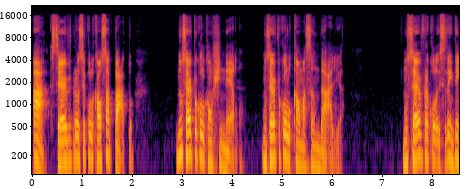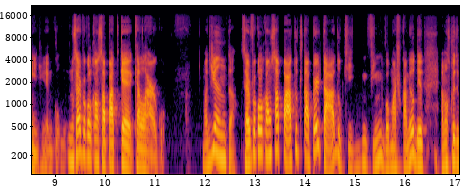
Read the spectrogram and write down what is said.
Ah, serve para você colocar o sapato. Não serve para colocar um chinelo. Não serve para colocar uma sandália. Não serve para colocar. Você entende? Não serve para colocar um sapato que é, que é largo. Não adianta. Serve para colocar um sapato que está apertado, que, enfim, vou machucar meu dedo. É uma coisa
